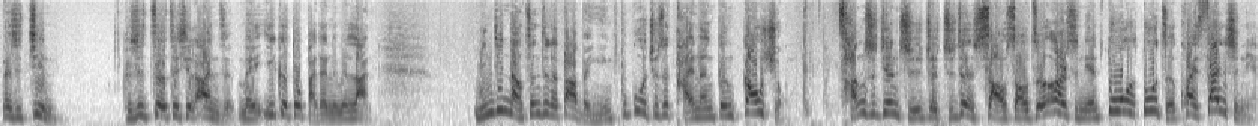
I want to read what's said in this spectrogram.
但是进，可是这这些的案子，每一个都摆在那边烂。民进党真正的大本营，不过就是台南跟高雄，长时间执着执政，少少则二十年，多多则快三十年。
